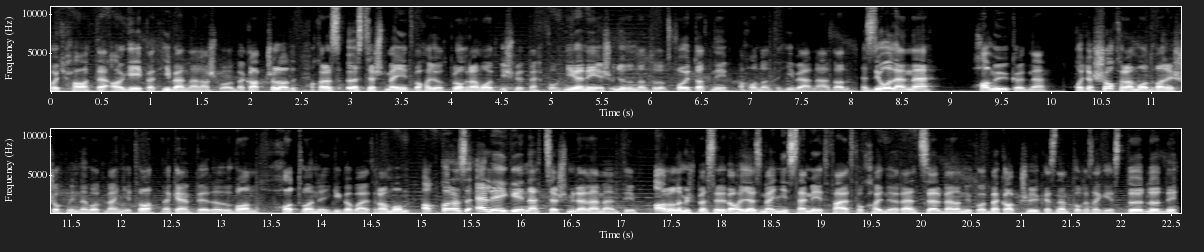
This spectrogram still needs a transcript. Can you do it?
hogy ha te a gépet hibernálásból bekapcsolod, akkor az összes megnyitva hagyott programod ismét meg fog nyílni, és ugyanonnan tudod folytatni, ahonnan te hibernáltad. Ez jó lenne, ha működne. Hogyha sok ramod van és sok minden volt megnyitva, nekem például van 64 GB ramom, akkor az eléggé necces mire lementi. Arról nem is beszélve, hogy ez mennyi szemét fájlt fog hagyni a rendszerben, amikor bekapcsoljuk, ez nem fog az egész törlődni,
